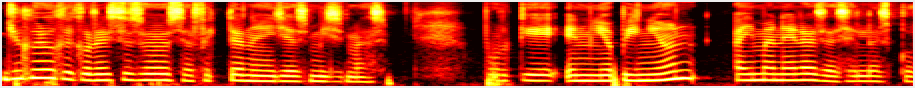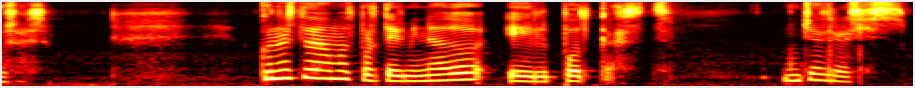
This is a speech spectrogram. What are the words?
Yo creo que con esto solo se afectan a ellas mismas, porque, en mi opinión, hay maneras de hacer las cosas. Con esto damos por terminado el podcast. Muchas gracias.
